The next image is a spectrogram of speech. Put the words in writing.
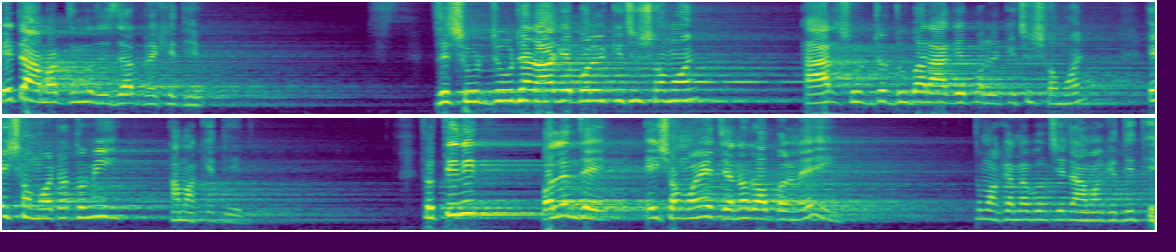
এটা আমার জন্য রিজার্ভ রেখে দিও। যে সূর্য ওঠার আগে পরের কিছু সময় আর সূর্য ডুবার আগে পরের কিছু সময়, এই সময়টা তুমি আমাকে দিয়ে দিও। তো তিনি বলেন যে, এই সময়ে যেন রব বলেন, এই, তোমাকে না বলছি এটা আমাকে দিতে।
